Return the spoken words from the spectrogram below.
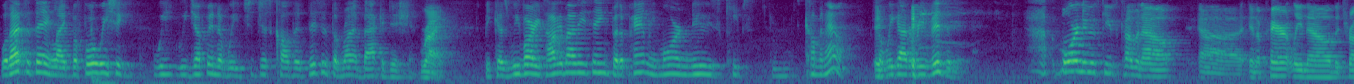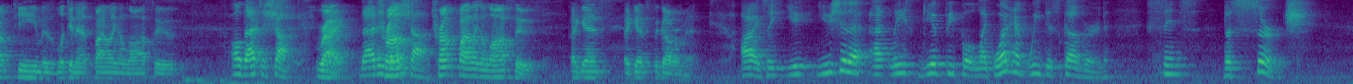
Well, that's the thing. Like before we should we we jump into we should just call this this is the run it back edition Right. because we've already talked about these things, but apparently more news keeps coming out, so It- we got to revisit it. More news keeps coming out, uh, and apparently now the Trump team is looking at filing a lawsuit. Oh, that's a shock. Right. That is a Trump, shock. Trump filing a lawsuit against against the government. All right, so you you should at least give people like what have we discovered since the search?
